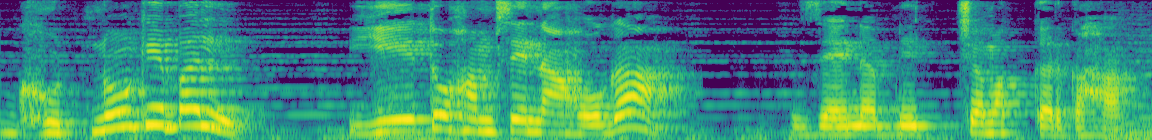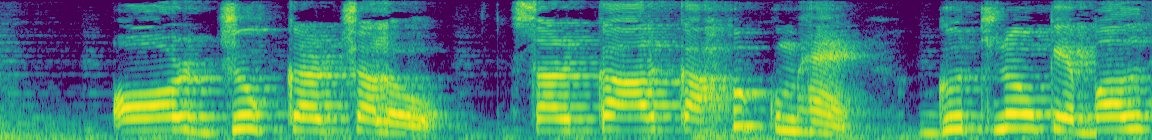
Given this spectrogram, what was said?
घुटनों के बल? ये तो हमसे ना होगा, जैनब ने चमक कर कहा। और झुक कर चलो, सरकार का हुक्म है, घुटनों के बल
